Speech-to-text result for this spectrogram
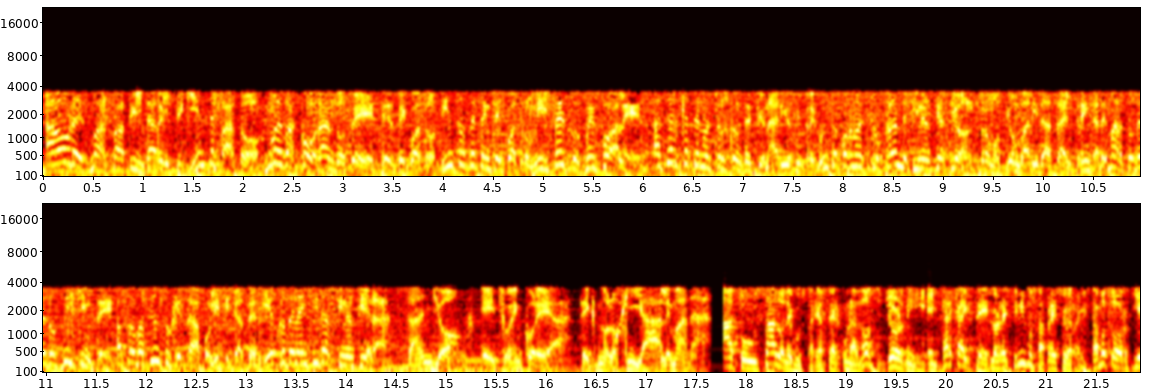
Ahora es más fácil dar el siguiente paso. Nueva Corándose, desde 474 mil pesos mensuales. Acércate a nuestros concesionarios y pregunta por nuestro plan de financiación. Promoción válida hasta el 30 de marzo de 2015. Aprobación sujeta a políticas de riesgo de la entidad financiera. Sanyong, hecho en Corea. Tecnología alemana. A tu usado le gustaría hacer una Dodge Journey. En Carcaite lo recibimos a precio de revista motor y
